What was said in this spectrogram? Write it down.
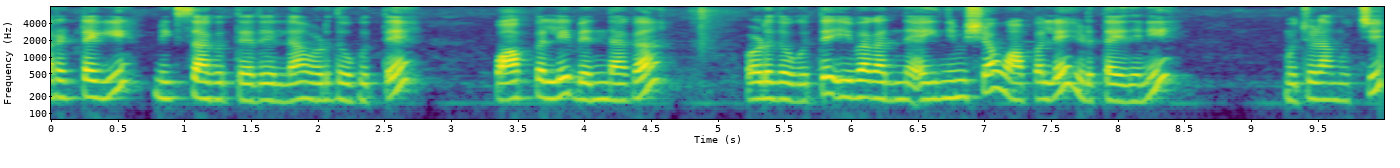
ಕರೆಕ್ಟಾಗಿ ಮಿಕ್ಸ್ ಆಗುತ್ತೆ ಅದು ಎಲ್ಲ ಒಡೆದೋಗುತ್ತೆ. ವಾಪಲ್ಲಿ ಬೆಂದಾಗ ಒಡೆದೋಗುತ್ತೆ. ಇವಾಗ ಅದನ್ನ ಐದು ನಿಮಿಷ ವಾಪಲ್ಲೇ ಇಡ್ತಾಯಿದ್ದೀನಿ ಮುಚ್ಚಳ ಮುಚ್ಚಿ.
